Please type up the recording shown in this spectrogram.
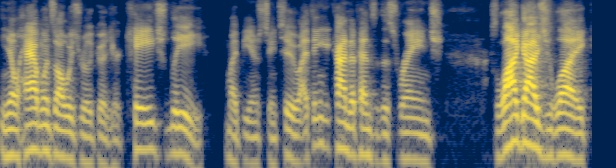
you know Hadwin's always really good here. K.H. Lee might be interesting too. I think it kind of depends on this range. There's a lot of guys you like.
